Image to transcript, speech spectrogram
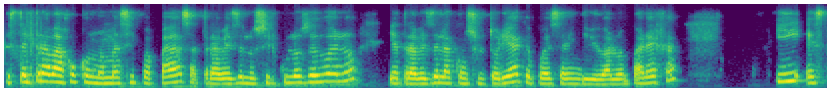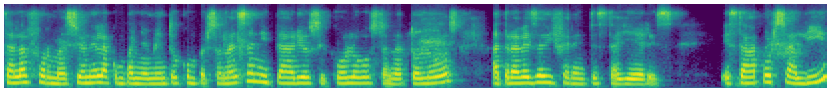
Está el trabajo con mamás y papás a través de los círculos de duelo y a través de la consultoría, que puede ser individual o en pareja. Y está la formación y el acompañamiento con personal sanitario, psicólogos, tanatólogos, a través de diferentes talleres. Está por salir,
